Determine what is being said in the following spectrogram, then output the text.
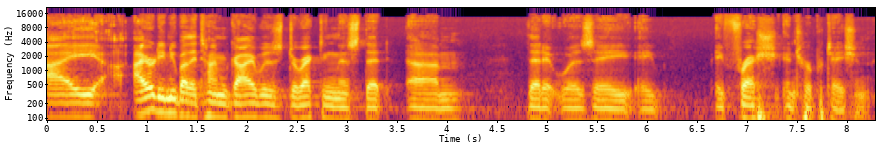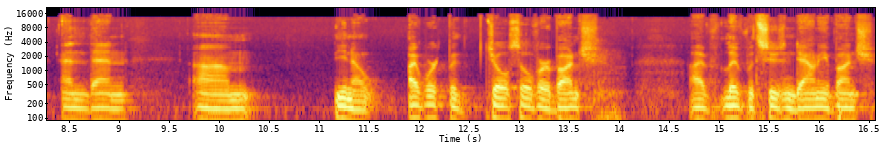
I I already knew by the time Guy was directing this that um, that it was a, a a fresh interpretation, and then um, you know I worked with Joel Silver a bunch. I've lived with Susan Downey a bunch,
